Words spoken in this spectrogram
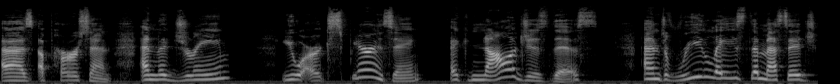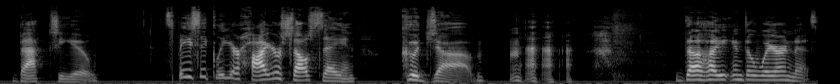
as a person, and the dream you are experiencing acknowledges this and relays the message back to you. It's basically your higher self saying, Good job. the heightened awareness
